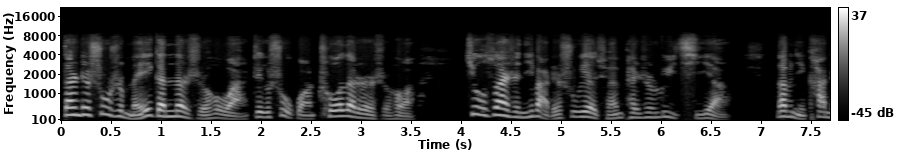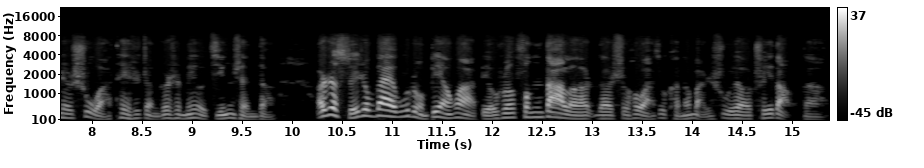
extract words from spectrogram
但是这树是没根的时候啊，这个树光戳在这的时候啊，就算是你把这树叶全喷上绿漆啊，那么你看这树啊，它也是整个是没有精神的。而这随着外物种变化，比如说风大了的时候啊，就可能把这树要吹倒的。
